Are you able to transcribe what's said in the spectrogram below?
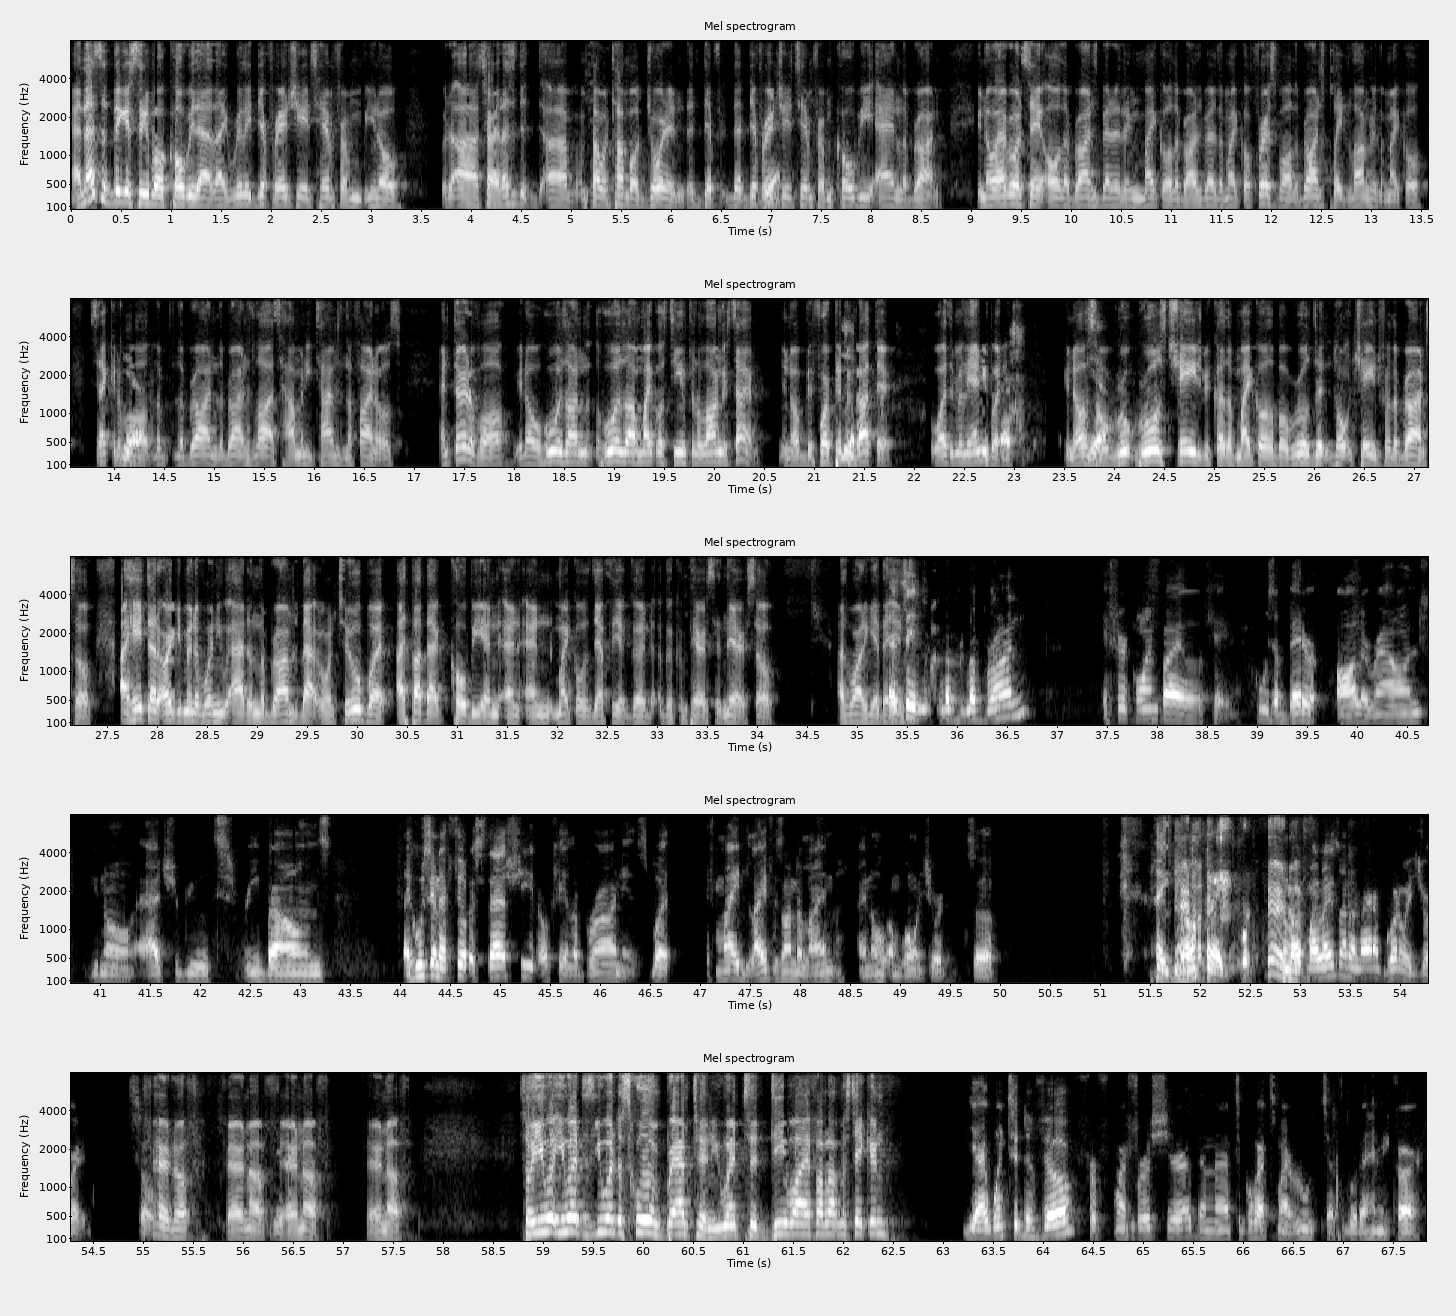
And that's the biggest thing about Kobe that like really differentiates him from you know. Uh, sorry, that's uh, I'm talking, talking about Jordan. That, diff- that differentiates yeah. him from Kobe and LeBron. You know, everyone say, "Oh, LeBron's better than Michael. LeBron's better than Michael." First of all, LeBron's played longer than Michael. Second of yeah. all, Le- LeBron LeBron's lost how many times in the finals? And third of all, you know, who was on who was on Michael's team for the longest time? You know, before Pippen yeah. got there, it wasn't really anybody. That's- you know, yeah. so r- rules change because of Michael, but rules don't change for LeBron. So I hate that argument of when you add in LeBron to that one too. But I thought that Kobe and and, and Michael was definitely a good a good comparison there. So I just want to get that. I'd say Le- LeBron, if you're going by okay, who's a better all around, you know, attributes, rebounds, like who's gonna fill the stat sheet? Okay, LeBron is. But if my life is on the line, I know I'm going with Jordan. So like you know, like Fair my, my life's on the line, I'm going with Jordan. So fair enough. Fair enough. Yeah. Fair enough. Fair enough. So you went you went to, you went to school in Brampton. You went to DY, if I'm not mistaken. Yeah, I went to d'Youville for my first year. Then I had to go back to my roots. I had to go to Henry Carr.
